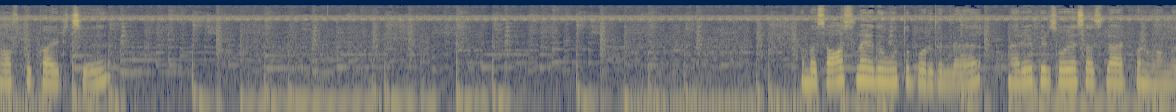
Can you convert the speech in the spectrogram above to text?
ஹாஃப் குக் ஆயிடுச்சு. நம்ம சாஸ்லாம் எதுவும் ஊற்ற போகிறதில்ல நிறைய பேர் சோயா சாஸ்லாம் ஆட் பண்ணுவாங்க.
